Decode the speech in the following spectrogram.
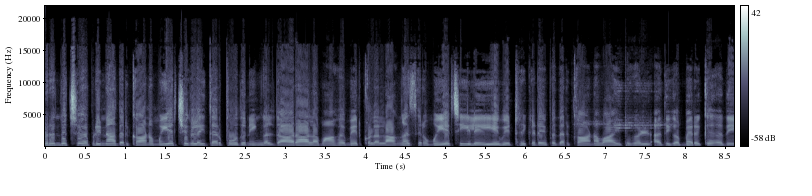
இருந்துச்சு அப்படின்னா அதற்கான முயற்சிகளை தற்போது நீங்கள் தாராளமாக மேற்கொள்ளலாங்க. சிறு முயற்சியிலேயே வெற்றி கிடைப்பதற்கான வாய்ப்புகள் அதிகம் இருக்கு. அதே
